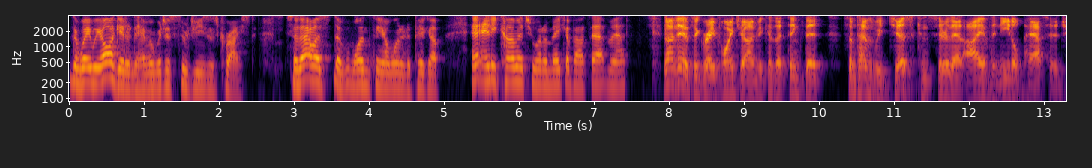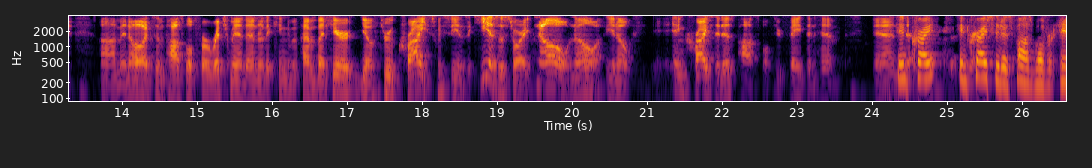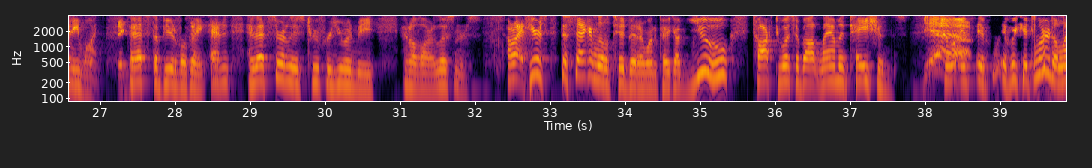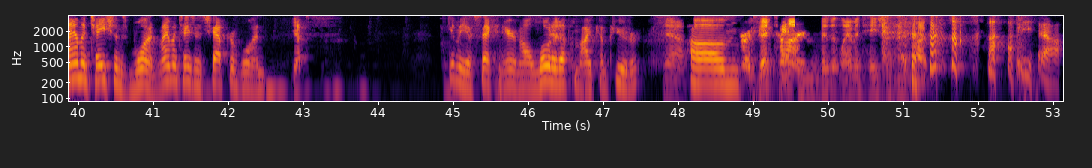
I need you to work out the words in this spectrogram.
the way we all get into heaven, which is through Jesus Christ. So that was the one thing I wanted to pick up. Any comments you want to make about that, Matt? No, I think that's a great point, John, because I think that sometimes we just consider that eye of the needle passage. Um, and oh, it's impossible for a rich man to enter the kingdom of heaven. But here, you know, through Christ, we see in Zacchaeus' story, no, no, you know, in Christ it is possible through faith in Him. And in Christ, in Christ, it is possible for anyone. Exactly. That's the beautiful thing, and and that certainly is true for you and me and all of our listeners. All right, here's the second little tidbit I want to pick up. You talked to us about Lamentations. yeah. So if if if we could learn to Lamentations one, Lamentations chapter one. yep. Give me a second here, and I'll load it up on my computer. Yeah. Um, For a good time, visit Lamentations in the Bible. yeah.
